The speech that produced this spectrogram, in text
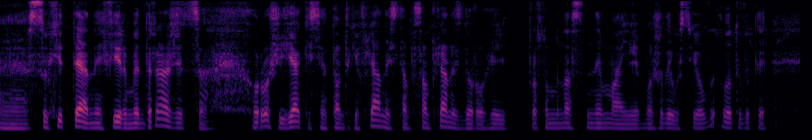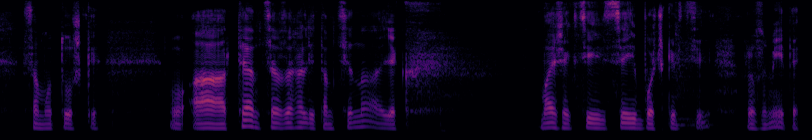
Е, Сухі тени фірми Дражіца, хороші, якісні, там такий флянець, там сам флянець дорогий. Просто у нас немає можливості його виготовити самотужки. О, а тен це взагалі там ціна, як майже як цієї, цієї бочки, в ці, розумієте?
